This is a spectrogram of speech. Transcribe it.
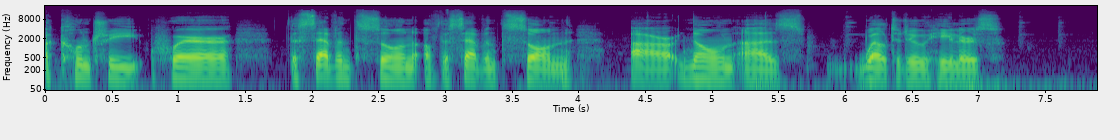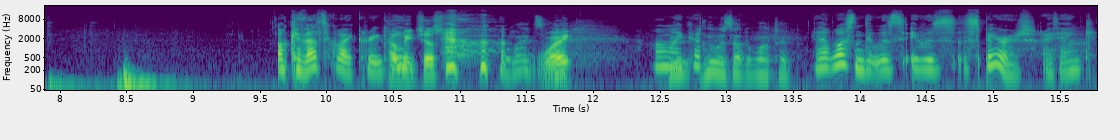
a country where the seventh son of the seventh son are known as well-to-do healers. Okay, that's quite creepy. Can we just wait? oh my god, who was that that walked in? that wasn't. It was. It was a spirit, I think.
